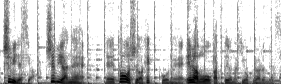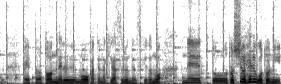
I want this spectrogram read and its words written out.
守備ですよ。守備はね、えー、当初は結構ね、エラーも多かったような記憶があるんです。えっと、トンネルも多かったような気がするんですけども、ね、えっと、年を経るごとに、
